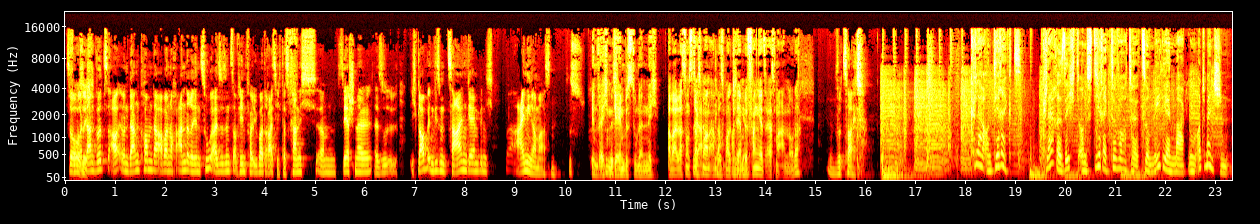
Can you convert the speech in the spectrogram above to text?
So, Vorsicht. und dann wird's, und dann kommen da aber noch andere hinzu, also sind es auf jeden Fall über 30. Das kann ich ähm, sehr schnell, also ich glaube, in diesem Zahlengame bin ich einigermaßen. In welchem Game bist du denn nicht? Aber lass uns das Ja, mal ein anderes klar, Mal klären. Wir fangen jetzt erstmal an, oder? Wird Zeit. Klar und direkt. Klare Sicht und direkte Worte zu Medienmarken und Menschen.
